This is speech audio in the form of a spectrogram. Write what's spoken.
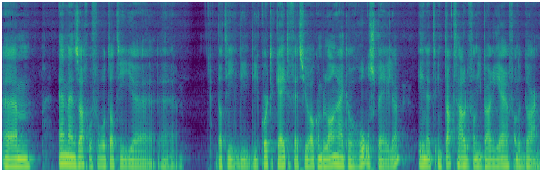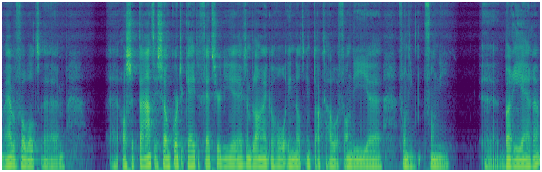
Um, en men zag bijvoorbeeld dat die, dat die, die, die korte ketenvetzuren ook een belangrijke rol spelen in het intact houden van die barrière van de darm. Hè, bijvoorbeeld uh, acetaat is zo'n korte keten vetzuur, die heeft een belangrijke rol in dat intact houden van die, uh, van die, van die uh, barrière.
